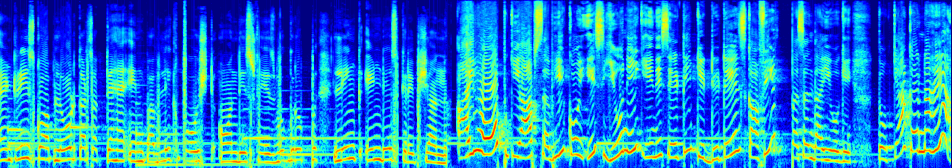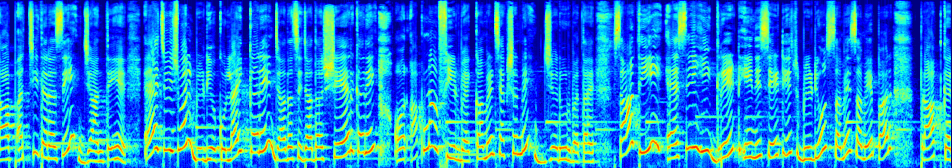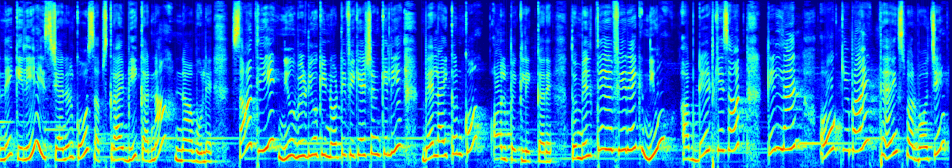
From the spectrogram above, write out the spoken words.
एंट्रीज को अपलोड कर सकते हैं in public post on this Facebook group link in description I hope कि आप सभी को इस यूनिक इनिशिएटिव की डिटेल्स काफ़ी पसंद आई होगी। तो क्या करना है? आप अच्छी तरह से जानते हैं। एज यूजल वीडियो को लाइक करें, ज़्यादा से ज़्यादा शेयर करें और अपना फीडबैक कमेंट सेक्शन में ज़रूर बताएँ। साथ ही ऐसे ही ग्रेट इनिशिएटिव वीडियो समय समय पर प्राप्त करने के लिए इस चैनल को सब्सक्राइब भी करना ना भूलें। साथ ही न्यू वीडियो की नोटिफिकेशन के लिए बेल आइकन को ऑल पे क्लिक करें। तो मिलते हैं फिर एक न्यू अपडेट के साथ। Till then okay bye thanks for watching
